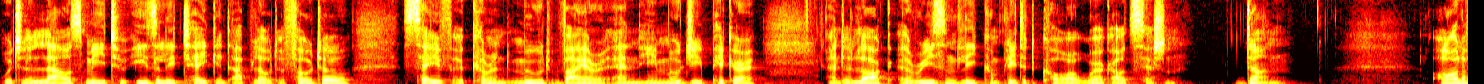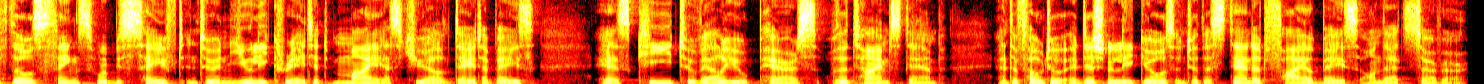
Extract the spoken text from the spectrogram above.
which allows me to easily take and upload a photo, save a current mood via an emoji picker, and log a recently completed core workout session. Done. All of those things will be saved into a newly created MySQL database as key to value pairs with a timestamp, and the photo additionally goes into the standard file base on that server.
